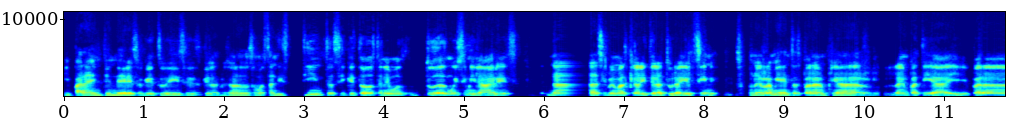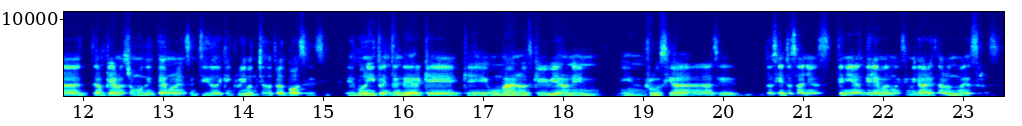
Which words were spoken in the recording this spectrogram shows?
Y para entender eso que tú dices, que las personas no somos tan distintos y que todos tenemos dudas muy similares, nada sirve más que la literatura y el cine. Son herramientas para ampliar la empatía y para ampliar nuestro mundo interno en el sentido de que incluimos muchas otras voces. es bonito entender que, que humanos que vivieron en, en Rusia hace 200 años tenían dilemas muy similares a los nuestros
